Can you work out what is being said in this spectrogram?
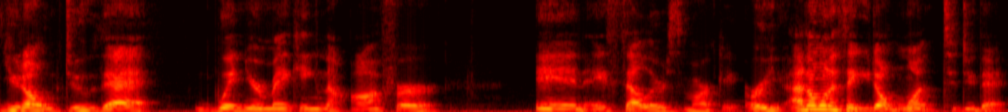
you don't do that when you're making the offer in a seller's market or i don't want to say you don't want to do that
